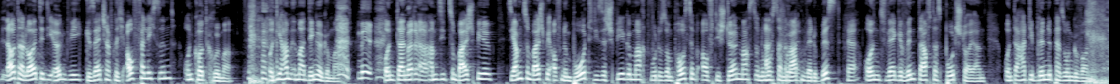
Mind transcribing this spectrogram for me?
lauter Leute, die irgendwie gesellschaftlich auffällig sind und Kurt Krömer. Und die haben immer Dinge gemacht. nee, Und dann äh, haben sie zum Beispiel, sie haben zum Beispiel auf einem Boot dieses Spiel gemacht, wo du so ein Post-it auf die Stirn machst und du Ach, musst dann cool. raten, wer du bist. Ja. Und wer gewinnt, darf das Boot steuern. Und da hat die blinde Person gewonnen.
